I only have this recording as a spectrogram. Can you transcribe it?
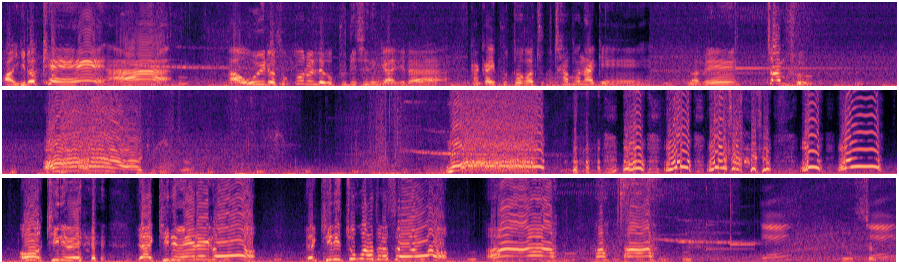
아 이렇게. 아, 아 오히려 속도를 내고 부딪히는 게 아니라 가까이 붙어가지고 차분하게. 그다음에 점프. 아! 이렇게 보시죠 와! 어, 어, 어, 잠깐만 잠깐 어, 아! 어 길이 왜 이래? 야 길이 왜 이래 이거? 야 길이 쪼그라들었어요. 아아아 아, 아. 예, 이거 보시죠. 예,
